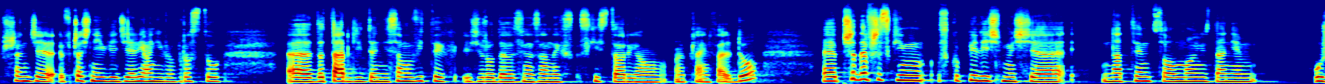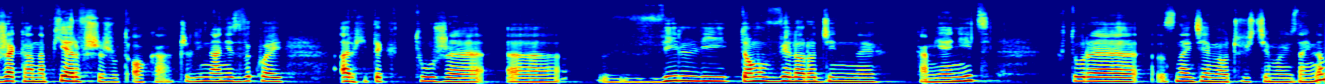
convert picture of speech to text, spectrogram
wszędzie wcześniej wiedzieli. Oni po prostu e, dotarli do niesamowitych źródeł związanych z historią Kleinfeldu. Przede wszystkim skupiliśmy się na tym, co moim zdaniem urzeka na pierwszy rzut oka, czyli na niezwykłej architekturze e, willi, domów wielorodzinnych, kamienic, które znajdziemy oczywiście moim zdaniem na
